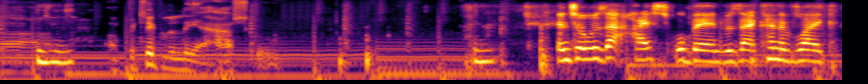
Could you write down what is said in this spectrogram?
uh, mm-hmm. particularly in high school. And so was that high school band? Was that kind of like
